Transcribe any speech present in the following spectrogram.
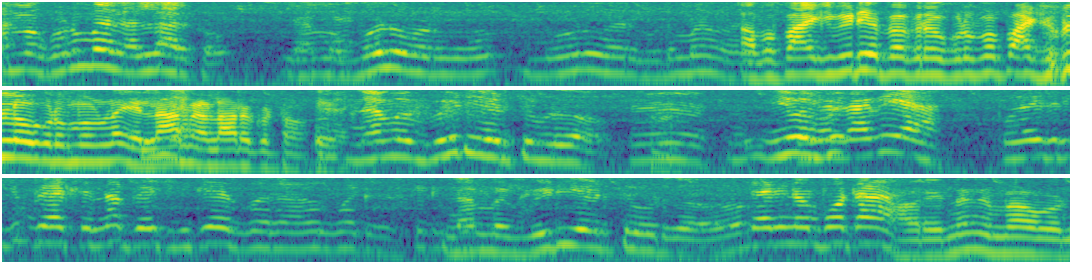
நம்ம குடும்பம் நல்லா இருக்கும். நம்ம மூணு குடும்பம் மூணு பேர் குடும்பம் அப்போ பாக்கி வீடியோ பார்க்குற குடும்பம் பாக்கி உள்ள குடும்பம்லாம் எல்லாரும் நல்லா இருக்கட்டும். நம்ம வீடியோ எடுத்து விடுவோம். இவன் ஏ ரவியா போய் வரைக்கும் பேசுனா பேசிக்கிட்டே இருப்பாரு அவர் பாட்டுக்கு. நம்ம வீடியோ எடுத்து விடுவோம் சரி நான் போட்டா? அவர் என்ன தெரியுமா ஒரு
